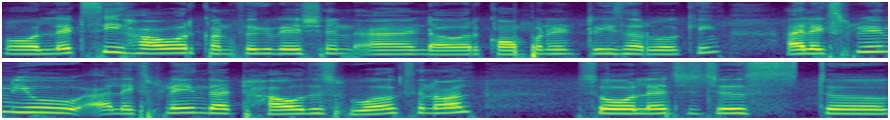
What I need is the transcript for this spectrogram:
Uh, let's see how our configuration and our component trees are working. I'll explain you I'll explain that how this works and all. So let's just uh,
